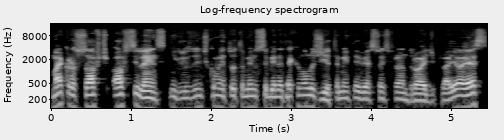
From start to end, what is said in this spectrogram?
Microsoft Office Lens, que inclusive a gente comentou também no CBN Tecnologia, também tem versões para Android e para iOS.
